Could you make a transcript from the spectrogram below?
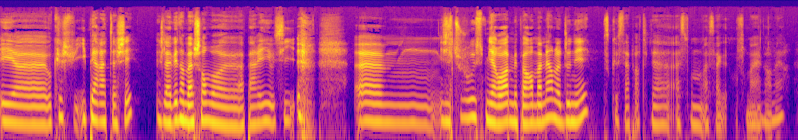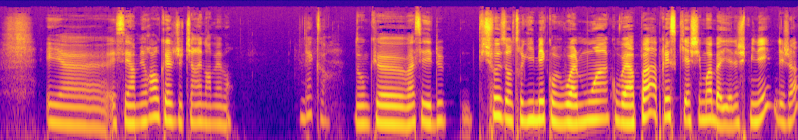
et auquel je suis hyper attachée. Je l'avais dans ma chambre euh, à Paris aussi. euh, j'ai toujours eu ce miroir. Mes parents, ma mère l'a donné parce que ça appartenait à, son, sa, grand-mère. Euh, et c'est un miroir auquel je tiens énormément. D'accord. Donc euh, voilà, c'est les deux choses entre guillemets qu'on voit le moins, qu'on voit pas. Après, ce qu'il y a chez moi, bah, il y a la cheminée déjà.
